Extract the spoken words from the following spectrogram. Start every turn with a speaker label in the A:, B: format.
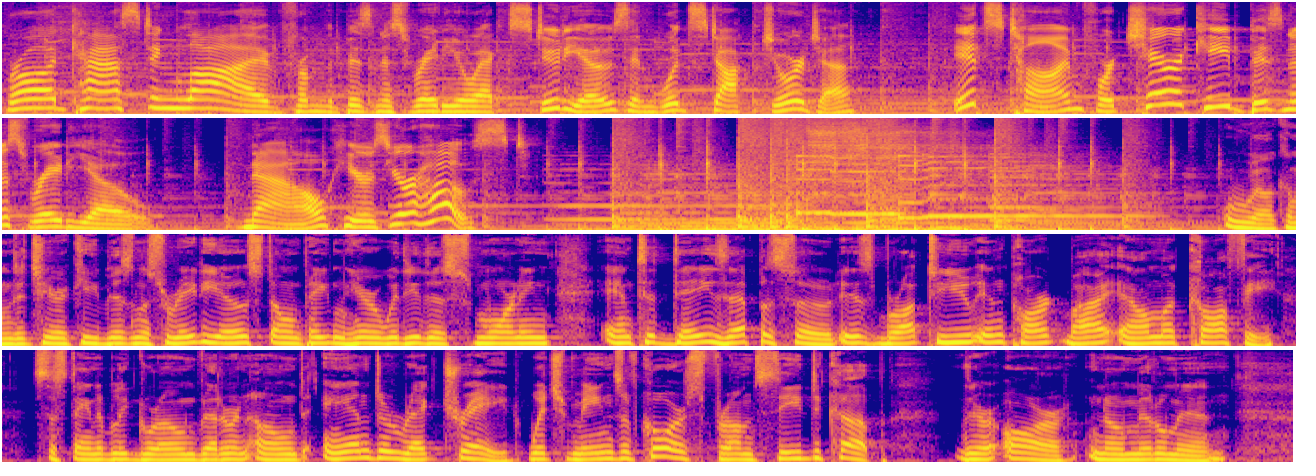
A: Broadcasting live from the Business Radio X studios in Woodstock, Georgia, it's time for Cherokee Business Radio. Now, here's your host.
B: Welcome to Cherokee Business Radio. Stone Payton here with you this morning. And today's episode is brought to you in part by Alma Coffee sustainably grown, veteran owned, and direct trade, which means, of course, from seed to cup, there are no middlemen.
